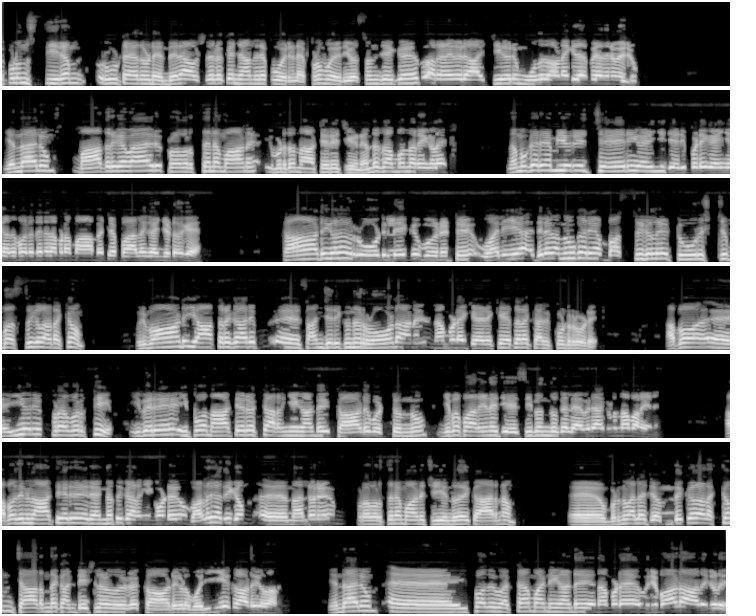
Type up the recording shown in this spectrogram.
എപ്പോഴും സ്ഥിരം റൂട്ട് ആയതുകൊണ്ട് എന്തെങ്കിലും ആവശ്യത്തിനൊക്കെ ഞാൻ ഇതിനെ പോരുന്നത് എപ്പോഴും പോയി ദിവസം ചേക്ക് ഒരു ഒരാഴ്ചയിൽ ഒരു മൂന്ന് തവണയ്ക്ക് ചിലപ്പോൾ അതിന് വരും. എന്നാലും മാതൃകമായ ഒരു പ്രവർത്തനമാണ് ഇവിടുത്തെ നാട്ടുകാർ ചെയ്യുന്നത്. എന്താ സംഭവം എന്നറിയങ്ങളെ നമുക്കറിയാം ഈ ഒരു ചേരി കഴിഞ്ഞ് ചെരിപ്പടി കഴിഞ്ഞ് അതുപോലെ തന്നെ നമ്മുടെ മാമ്പറ്റ പാലം കഴിഞ്ഞിട്ടൊക്കെ കാടുകൾ റോഡിലേക്ക് വീണിട്ട് വലിയ ഇതിൽ നമുക്കറിയാം ബസ്സുകൾ ടൂറിസ്റ്റ് ബസ്സുകൾ അടക്കം ഒരുപാട് യാത്രക്കാർ സഞ്ചരിക്കുന്ന റോഡാണ് നമ്മുടെ കിഴക്കേത്തല കൽക്കുണ്ട് റോഡ്. അപ്പോൾ ഈ ഒരു പ്രവൃത്തി ഇവർ ഇപ്പോ നാട്ടുകാരൊക്കെ ഇറങ്ങിങ്ങാണ്ട് കാട് വെട്ടുന്നു. ഇനിയിപ്പോ പറയുന്നത് ജെ സി ബി എന്തൊക്കെ ലെവലാക്കണം എന്നാ പറയണേ. അപ്പൊ അതിന് നാട്ടുകാർ രംഗത്ത് ഇറങ്ങിക്കൊണ്ട് വളരെയധികം നല്ലൊരു പ്രവർത്തനമാണ് ചെയ്യുന്നത്. കാരണം ഇവിടുന്ന് വല്ല ജന്തുക്കളടക്കം ചാടേണ്ട കണ്ടീഷനിലാണ് ഓരോ കാടുകൾ വലിയ കാടുകളാണ്. എന്തായാലും ഇപ്പൊ അത് വെട്ടാൻ വേണ്ടിങ്ങാണ്ട് നമ്മുടെ ഒരുപാട് ആളുകൾ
